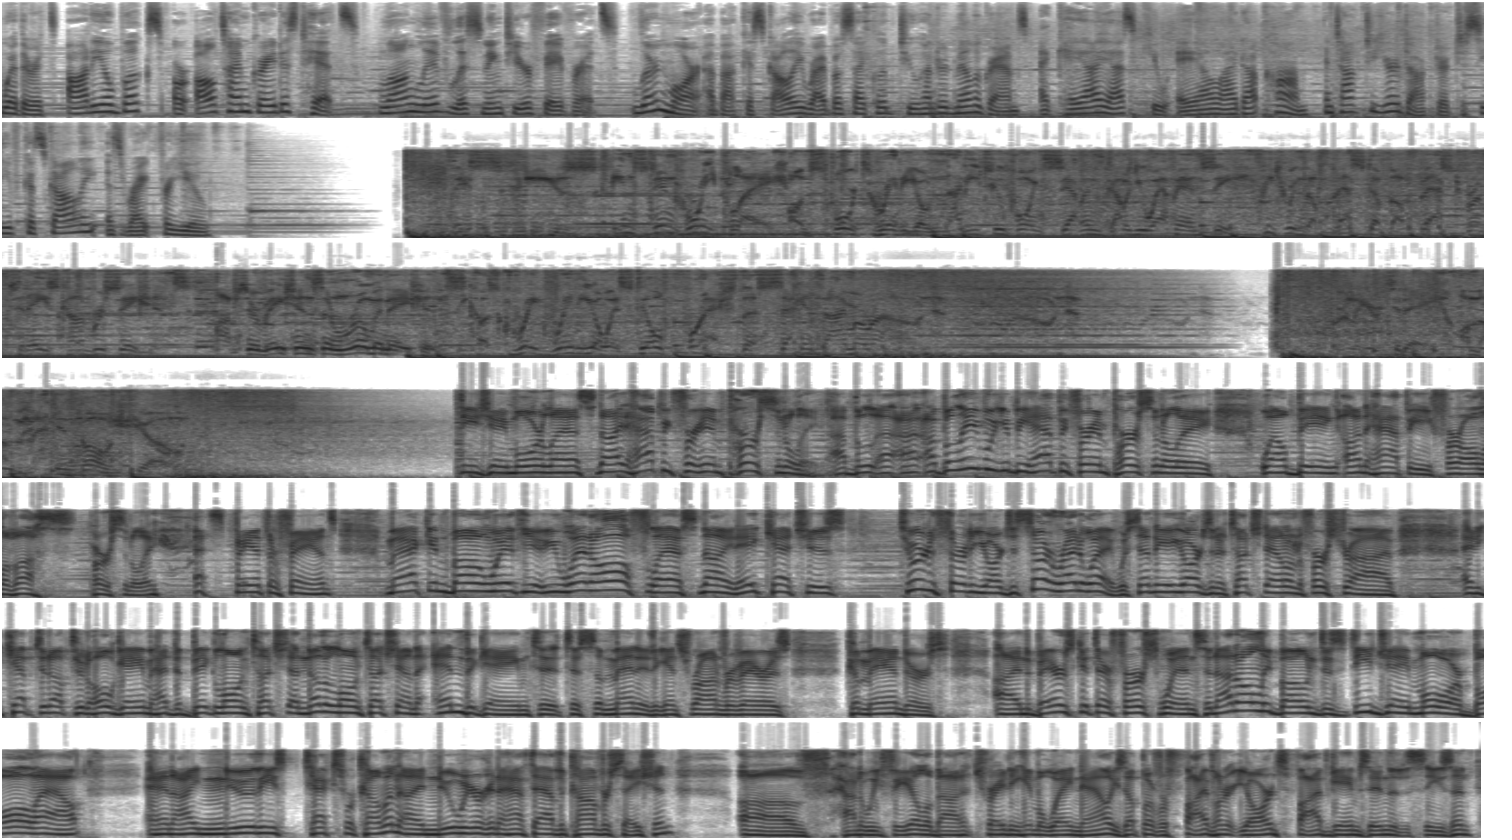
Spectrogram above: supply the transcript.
Whether it's audiobooks or all-time greatest hits, long live listening to your favorites. Learn more about Kisqali Ribociclib 200 milligrams at kisqali.com and talk to your doctor to see if Kisqali is right for you. This is Instant Replay on Sports Radio 92.7 WFNZ, featuring the best of the best from today's conversations, observations, and ruminations. Because great radio is still fresh the second time around. DJ Moore last night. Happy for him personally. I, be- I, believe we could be happy for him personally while being unhappy for all of us personally as Panther fans. Mac and Bone with you. He went off last night. Eight catches, 230 yards. It started right away with 78 yards and a touchdown on the first drive, and he kept it up through the whole game. Had the big long touchdown, another long touchdown to end the game to, to cement it against Ron Rivera's Commanders. Uh, and the Bears get their first win. So not only Bone does DJ Moore ball out, and I knew these texts were coming. I knew we were going to have to have the conversation of how do we feel about trading him away now. He's up over 500 yards five games into the season.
